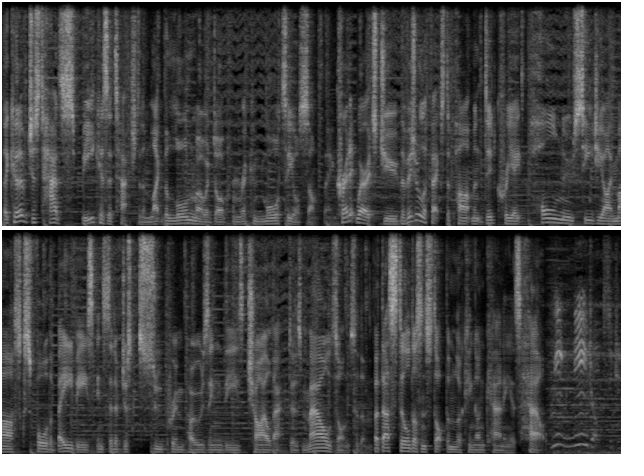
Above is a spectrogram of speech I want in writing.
They could have just had speakers attached to them, like the lawnmower dog from Rick and Morty or something. Credit where it's due, the visual effects department did create whole new CGI masks for the babies instead of just superimposing these child actors' mouths onto them. But that still doesn't stop them looking uncanny as hell. We need oxygen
